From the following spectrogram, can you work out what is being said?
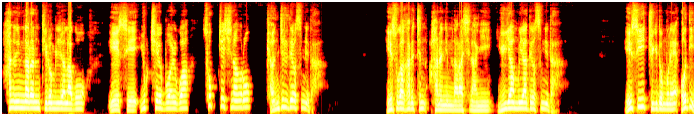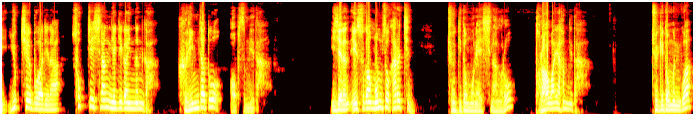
하느님 나라는 뒤로 밀려나고 예수의 육체의 부활과 속죄 신앙으로 변질되었습니다. 예수가 가르친 하느님 나라 신앙이 유야무야 되었습니다. 예수의 주기도문에 어디 육체 부활이나 속죄 신앙 얘기가 있는가? 그림자도 없습니다. 이제는 예수가 몸소 가르친 주기도문의 신앙으로 돌아와야 합니다. 주기도문과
